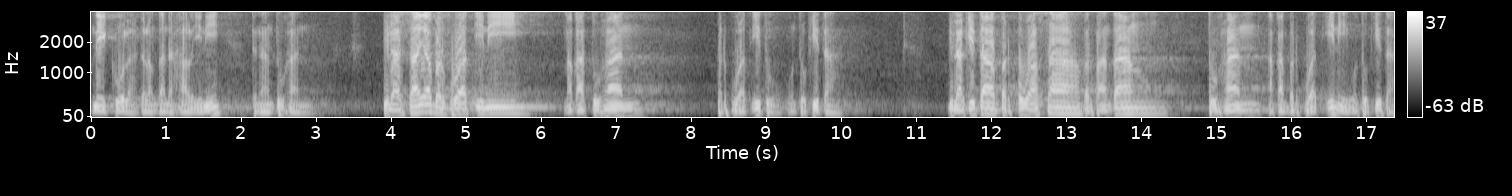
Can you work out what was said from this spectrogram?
nego dalam tanda hal ini dengan Tuhan. Bila saya berbuat ini, maka Tuhan berbuat itu untuk kita. Bila kita berpuasa, berpantang, Tuhan akan berbuat ini untuk kita.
